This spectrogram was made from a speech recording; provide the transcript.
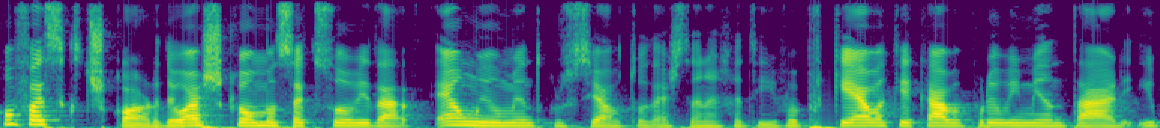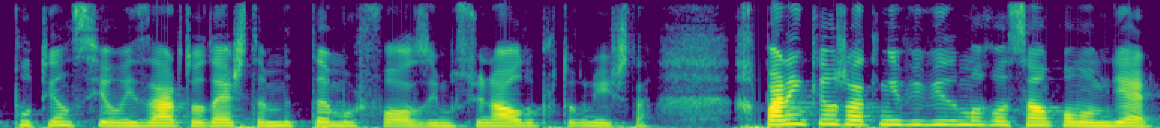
Confesso que discordo. Eu acho que a homossexualidade é um elemento crucial de toda esta narrativa, porque é ela que acaba por alimentar e potencializar toda esta metamorfose emocional do protagonista. Reparem que ele já tinha vivido uma relação com uma mulher.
